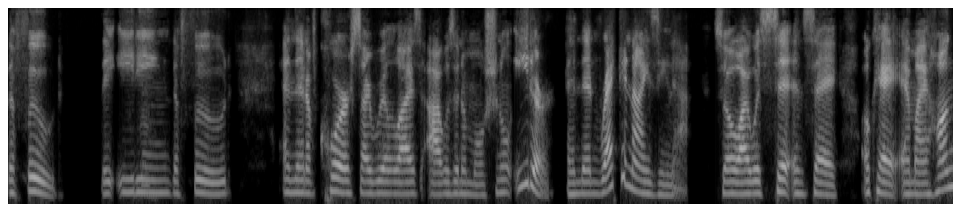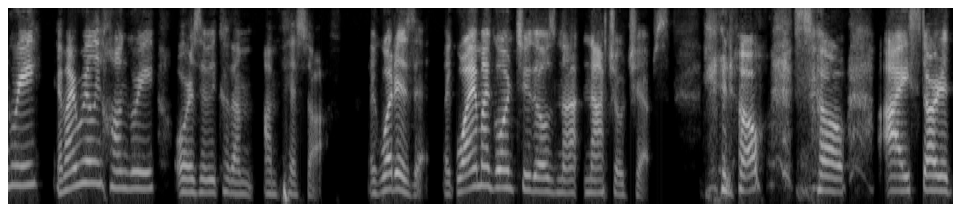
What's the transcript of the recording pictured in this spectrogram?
the food, the mm. eating the food. And then, of course, I realized I was an emotional eater and then recognizing that. So I would sit and say, okay, am I hungry? Am I really hungry? Or is it because I'm, I'm pissed off? Like, what is it? Like, why am I going to those na- nacho chips? You know? So I started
